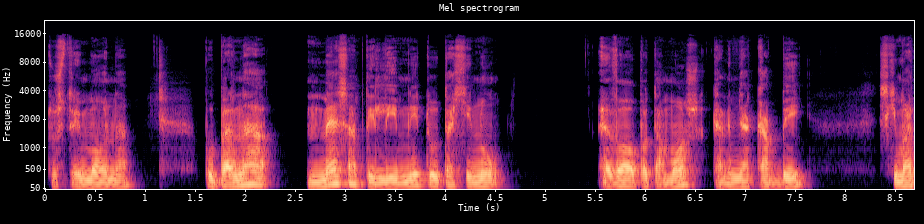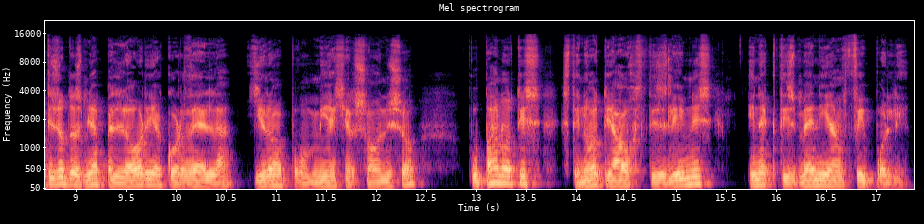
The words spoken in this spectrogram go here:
του Στριμώνα που περνά μέσα από τη λίμνη του Ταχινού. Εδώ ο ποταμός κάνει μια καμπή σχηματίζοντας μια πελώρια κορδέλα γύρω από μια χερσόνησο που πάνω της στη νότια όχθη της λίμνης είναι κτισμένη η Αμφίπολη.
